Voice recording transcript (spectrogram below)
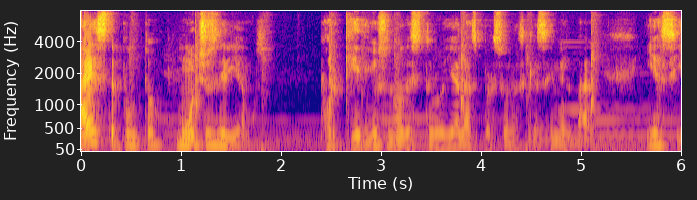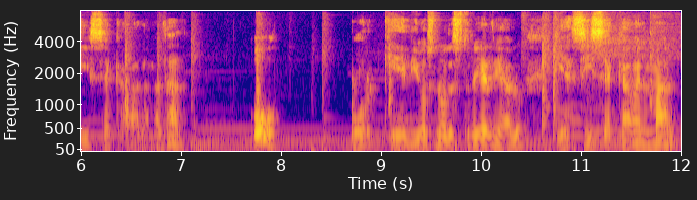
A este punto, muchos diríamos, ¿por qué Dios no destruye a las personas que hacen el mal y así se acaba la maldad? ¿O por qué Dios no destruye al diablo y así se acaba el mal,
